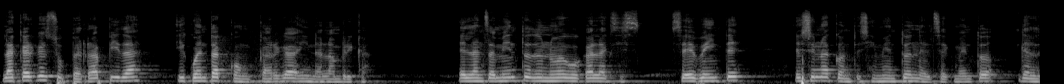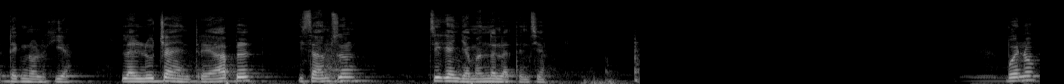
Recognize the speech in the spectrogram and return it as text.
La carga es súper rápida y cuenta con carga inalámbrica. El lanzamiento de un nuevo Galaxy C20 es un acontecimiento en el segmento de la tecnología. La lucha entre Apple y Samsung siguen llamando la atención. Bueno,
